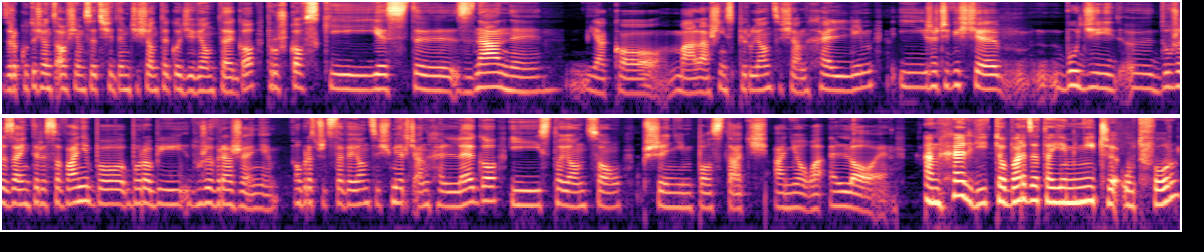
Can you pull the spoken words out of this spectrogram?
z roku 1879. Pruszkowski jest y, znany jako malarz inspirujący się Angellim i rzeczywiście budzi y, duże zainteresowanie, bo, bo robi duże wrażenie. Obraz przedstawiający śmierć Angellego i stojącą przy nim postać anioła Eloe. Angeli to bardzo tajemniczy utwór.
